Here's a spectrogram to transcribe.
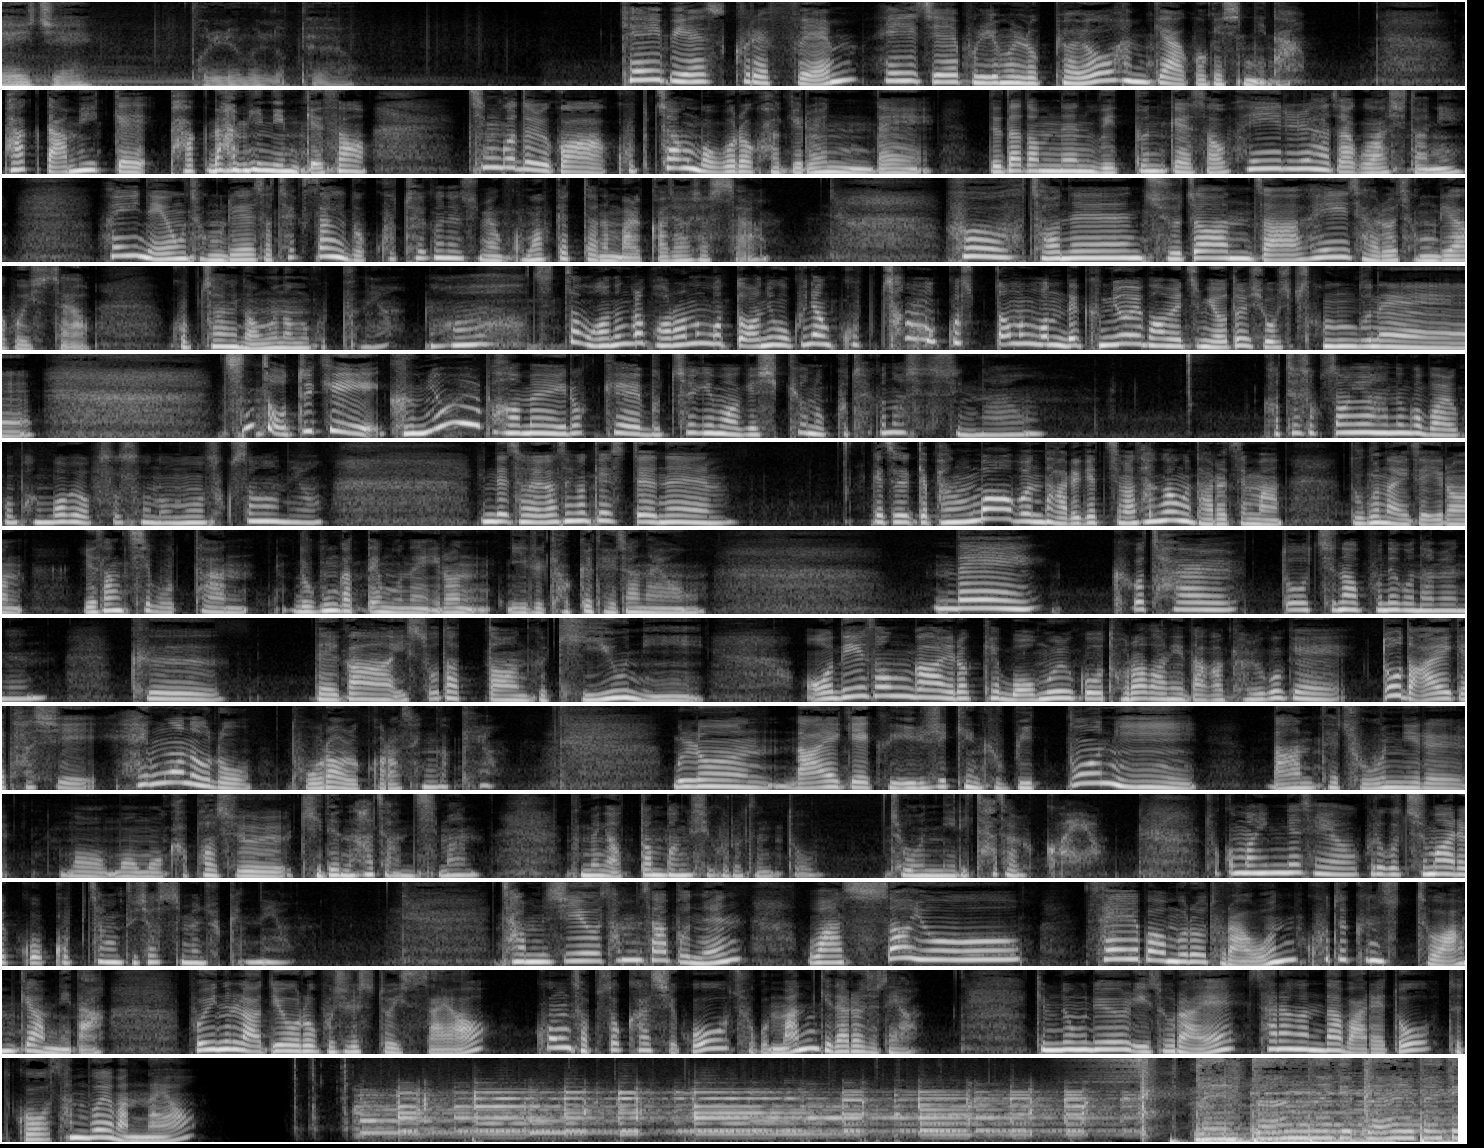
헤이지의 볼륨을 높여요. KBS 쿨 FM 헤이지의 볼륨을 높여요 함께하고 계십니다. 박남희께 박남희님께서 친구들과 곱창 먹으러 가기로 했는데 느닷없는 윗분께서 회의를 하자고 하시더니 회의 내용 정리해서 책상에 놓고 퇴근해주면 고맙겠다는 말까지 하셨어요. 후, 저는 주저앉아 회의 자료 정리하고 있어요. 곱창이 너무너무 고프네요. 아, 진짜 많은 걸 바라는 것도 아니고 그냥 곱창 먹고 싶다는 건데 금요일 밤에 지금 8시 53분에 진짜 어떻게 금요일 밤에 이렇게 무책임하게 시켜놓고 퇴근하실 수 있나요? 같이 속상해 하는 거 말고 방법이 없어서 너무 속상하네요. 근데 저희가 생각했을 때는 이렇게 방법은 다르겠지만 상황은 다르지만 누구나 이제 이런 예상치 못한 누군가 때문에 이런 일을 겪게 되잖아요. 근데 그거 잘 또 지나 보내고 나면은 그 내가 이 쏟았던 그 기운이 어디선가 이렇게 머물고 돌아다니다가 결국에 또 나에게 다시 행운으로 돌아올 거라 생각해요. 물론 나에게 그 일 시킨 그 윗분이 나한테 좋은 일을 뭐, 뭐, 뭐, 갚아줄 기대는 하지 않지만, 분명히 어떤 방식으로든 또 좋은 일이 찾아올 거예요. 조금만 힘내세요. 그리고 주말에 꼭 곱창 드셨으면 좋겠네요. 잠시 후 3, 4분은 왔어요. 새 앨범으로 돌아온 코드큰수트와 함께 합니다. 보이는 라디오로 보실 수도 있어요. 콩 접속하시고 조금만 기다려주세요. 김동률, 이소라의 사랑한다 말해도 듣고 3부에 만나요.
